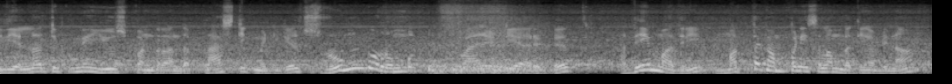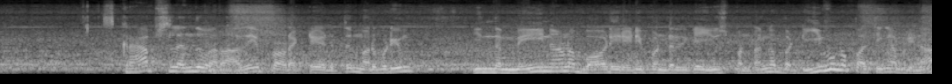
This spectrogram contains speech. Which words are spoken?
இது எல்லாத்துக்குமே யூஸ் பண்ணுற அந்த பிளாஸ்டிக் மெட்டீரியல்ஸ் ரொம்ப ரொம்ப குவாலிட்டியாக இருக்குது அதே மாதிரி மற்ற கம்பெனிஸ் எல்லாம் பார்த்தீங்க அப்படின்னா ஸ்க்ராப்ஸ்லேருந்து வர அதே ப்ராடக்ட்டை எடுத்து மறுபடியும் இந்த மெயினான பாடி ரெடி பண்ணுறதுக்கே யூஸ் பண்ணுறாங்க பட் இவங்க பார்த்தீங்க அப்படின்னா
